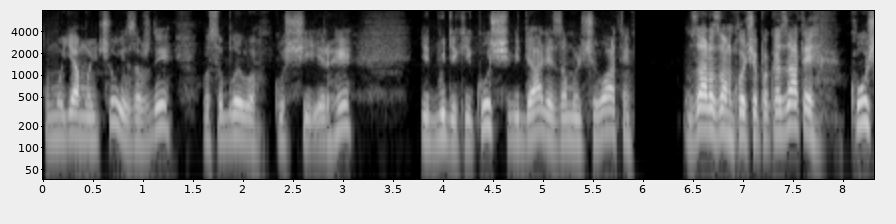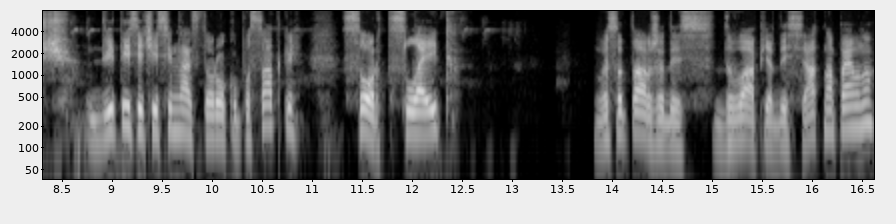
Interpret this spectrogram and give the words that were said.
Тому я мульчую завжди, особливо кущі ірги, і будь-який кущ в ідеалі замульчувати. Зараз вам хочу показати кущ 2017 року посадки, сорт Slate. Висота вже десь 2,50, напевно.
